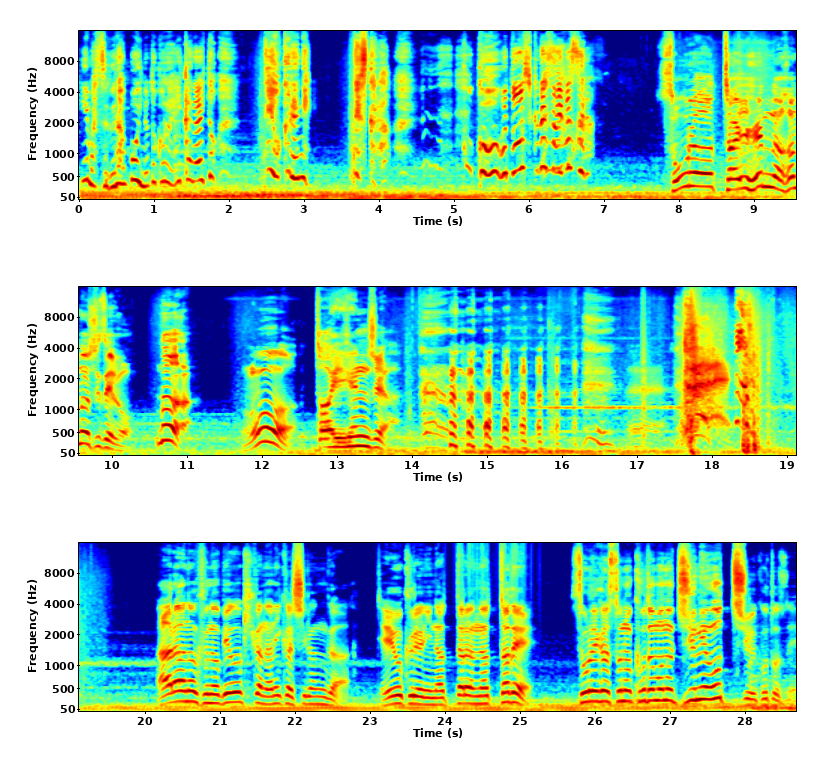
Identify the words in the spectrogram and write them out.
今すぐラン方イのところへ行かないと手遅れに。そら大変な話ぜよ。なあ。おお大変じゃ。荒野府の病気か何か知らんが手遅れになったらなったで。それがその子供の寿命っちゅうことぜ。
